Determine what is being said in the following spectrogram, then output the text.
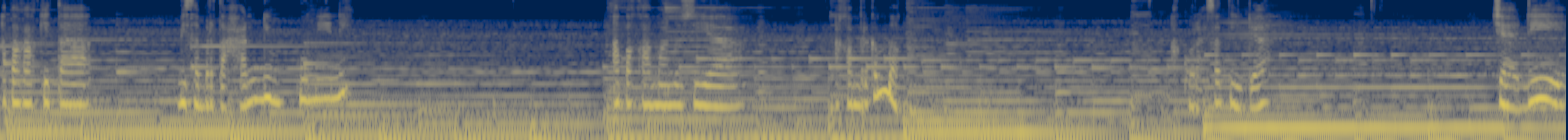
Apakah kita bisa bertahan di bumi ini? Apakah manusia akan berkembang? Aku rasa tidak. Jadi,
